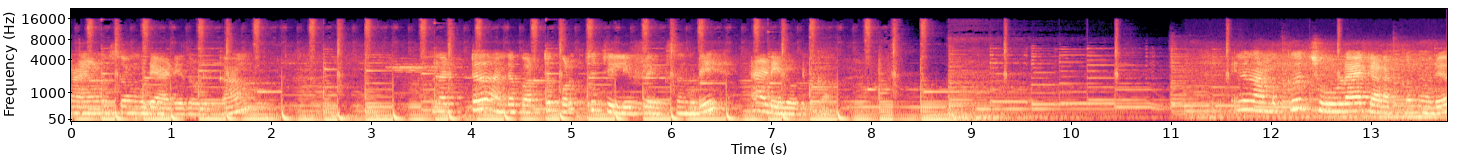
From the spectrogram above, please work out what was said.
മയോണസും കൂടി ആഡ് ചെയ്ത് കൊടുക്കാം. എന്നിട്ട് അതിന്റെ പുറത്ത് കുറച്ച് ചില്ലി ഫ്ലേക്സും കൂടി ആഡ് ചെയ്ത് കൊടുക്കാം. നമുക്ക് ചൂടായി കിടക്കുന്ന ഒരു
